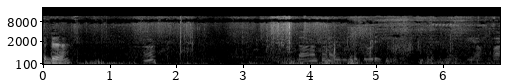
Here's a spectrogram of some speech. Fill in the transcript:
పెద్దదా దానంతో రెండు జోడి అబ్బా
